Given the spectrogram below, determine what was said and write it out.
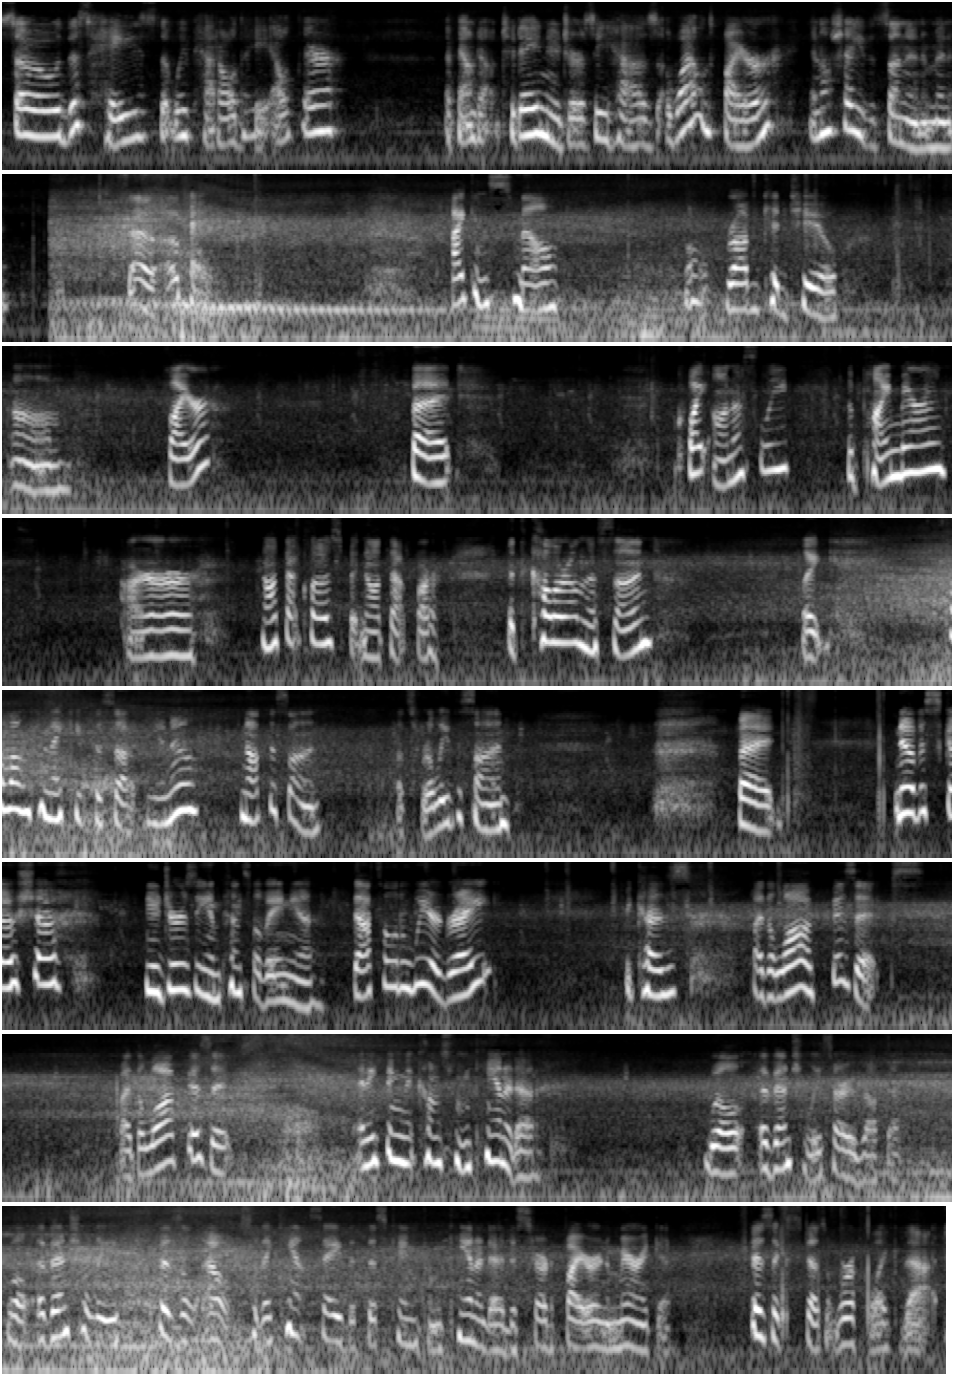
So this haze that we've had all day out there, I found out today New Jersey has a wildfire, and I'll show you the sun in a minute. So, okay. I can smell, well, Rob could too, um, fire, but quite honestly, the Pine Barrens are not that close, but not that far. But the color on the sun, like, how long can they keep this up, you know? Not the sun. That's really the sun. But Nova Scotia, New Jersey, and Pennsylvania, that's a little weird, right? Because by the law of physics, by the law of physics, anything that comes from Canada will eventually, sorry about that, will eventually fizzle out. So they can't say that this came from Canada to start a fire in America. Physics doesn't work like that.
